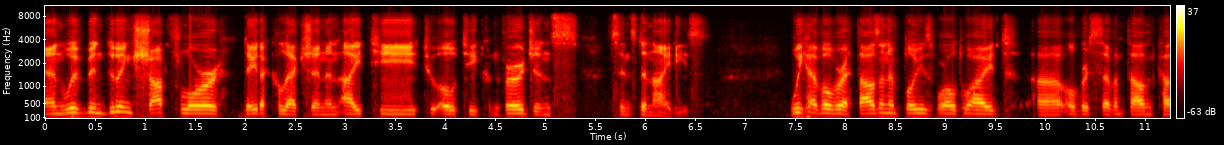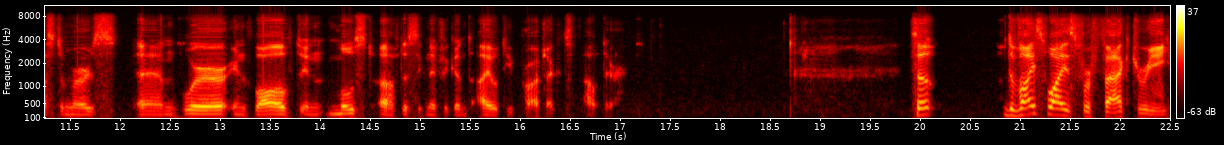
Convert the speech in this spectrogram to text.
And we've been doing shop floor data collection and IT to OT convergence since the 90s. We have over a thousand employees worldwide, uh, over 7,000 customers, and we're involved in most of the significant IoT projects out there. So DeviceWise for Factory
